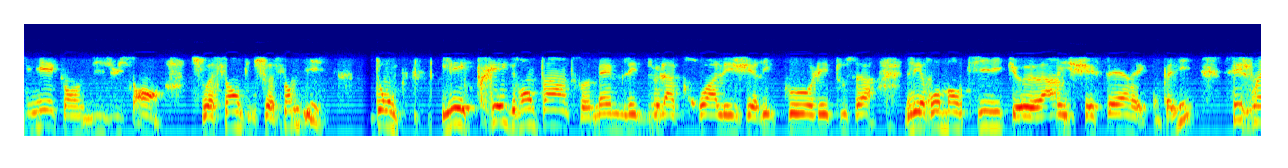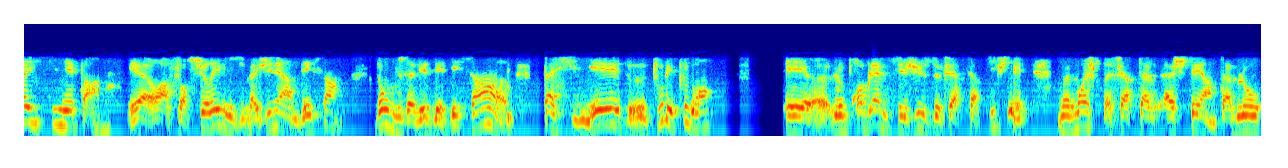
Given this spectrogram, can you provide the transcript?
signer qu'en 1860 ou 70. Donc, les très grands peintres, même les Delacroix, les Géricault, les tout ça, les romantiques, euh, Harry Schaeffer et compagnie, ces gens-là, ils signaient pas. Et alors, a fortiori, vous imaginez un dessin. Donc, vous avez des dessins pas signés de tous les plus grands. Et euh, le problème, c'est juste de faire certifier. Mais moi, je préfère acheter un tableau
